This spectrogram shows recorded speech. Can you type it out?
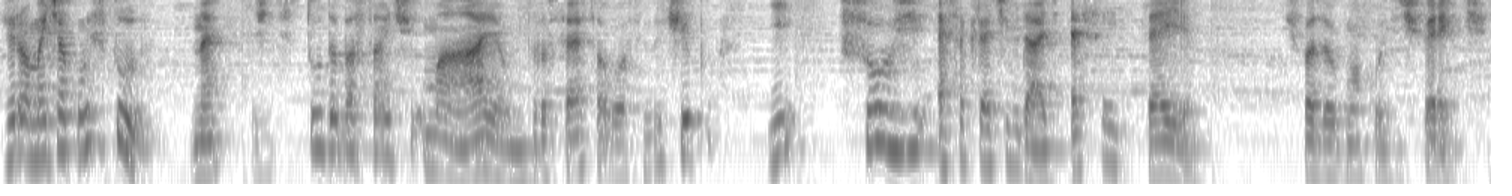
Geralmente é com estudo, né? A gente estuda bastante uma área, um processo, algo assim do tipo, e surge essa criatividade, essa ideia de fazer alguma coisa diferente.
